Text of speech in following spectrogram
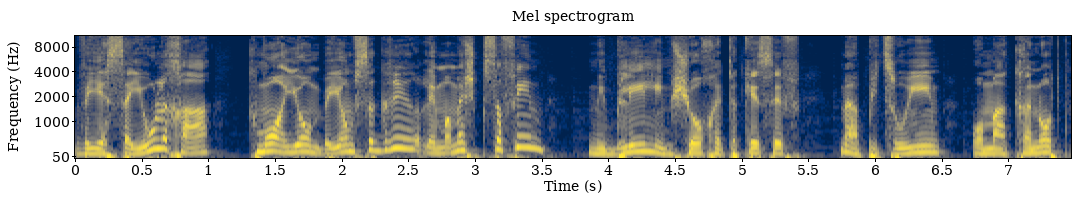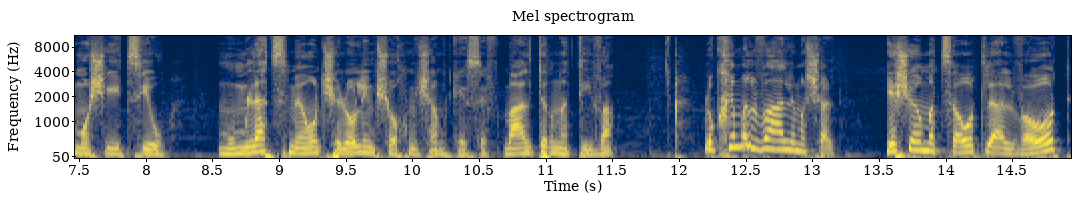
ויסייעו לך, כמו היום ביום סגריר, לממש כספים, מבלי למשוך את הכסף מהפיצויים או מהקרנות כמו שהציעו. מומלץ מאוד שלא למשוך משם כסף. מה האלטרנטיבה? לוקחים הלוואה למשל. יש היום הצעות להלוואות,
